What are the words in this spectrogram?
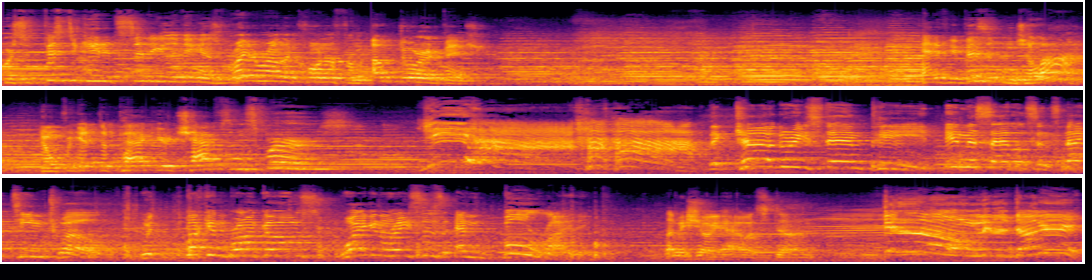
where sophisticated city living is right around the corner from outdoor adventure. And if you visit in July, don't forget to pack your chaps and spurs. Yeehaw! Ha ha! The Calgary Stampede, in the saddle since 1912, with bucking broncos, wagon races, and bull riding. Let me show you how it's done. Get along, little doggy!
